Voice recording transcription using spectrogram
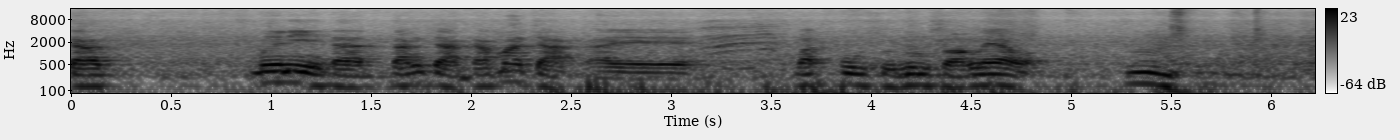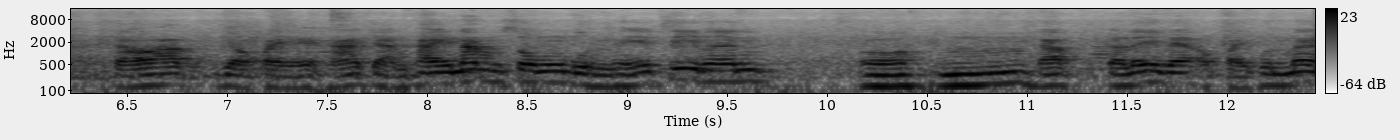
จากมื่อนี้แต่หลังจากกลับมาจากไอ้ วัดปูศูนย์หนึ่งสองแล้ว อืมแต่ว่าอยากไปหาอาจารย์ไทยนั่ทรงบุญให้เอฟซีเพิ่นโอ้อืมครับ ก็เลยแวะออกไปคุณแม่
